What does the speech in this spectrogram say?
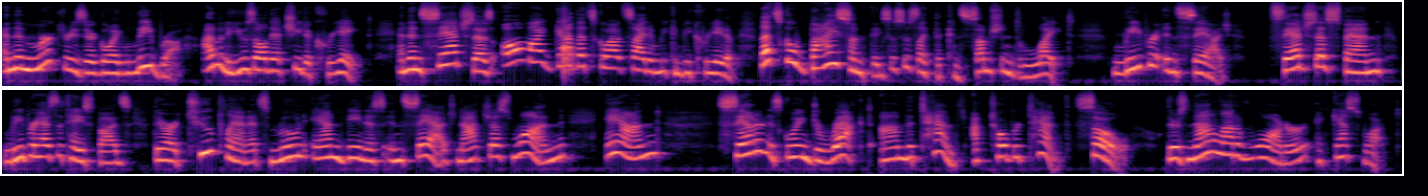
And then Mercury's there going, Libra, I'm going to use all that chi to create. And then Sag says, Oh my God, let's go outside and we can be creative. Let's go buy some things. This is like the consumption delight. Libra and Sag. Sag says spend, Libra has the taste buds. There are two planets, Moon and Venus, in Sag, not just one. And Saturn is going direct on the 10th, October 10th. So there's not a lot of water. And guess what?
